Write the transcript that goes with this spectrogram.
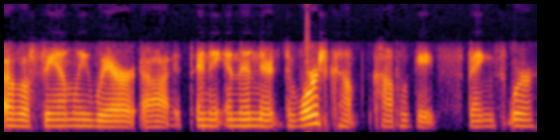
of a family where, uh, and and then their divorce com- complicates things, where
